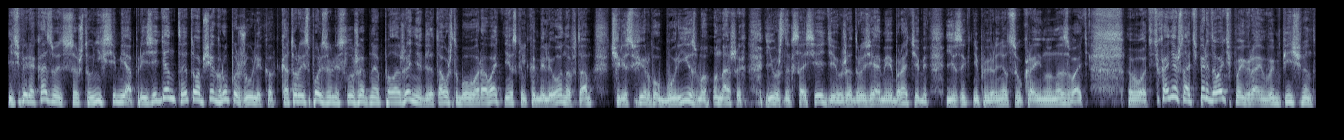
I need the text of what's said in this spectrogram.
И теперь оказывается, что у них семья президента – это вообще группа жуликов, которые использовали служебное положение для того, чтобы уворовать несколько миллионов там через фирму «Буризма» у наших южных соседей, уже друзьями и братьями язык не повернется Украину назвать. Вот. Конечно, а теперь давайте поиграем в импичмент.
